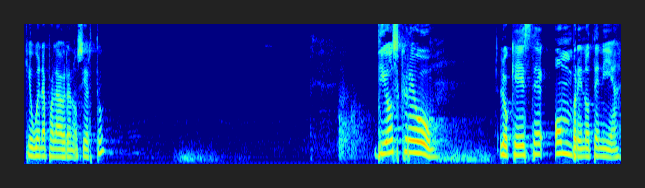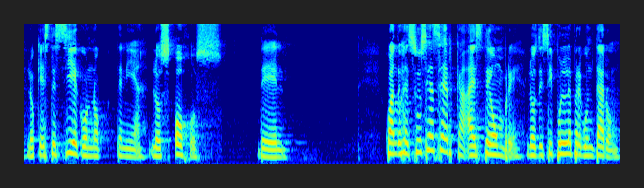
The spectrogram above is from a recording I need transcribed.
qué buena palabra, ¿no es cierto? Dios creó lo que este hombre no tenía, lo que este ciego no tenía, los ojos de él. Cuando Jesús se acerca a este hombre, los discípulos le preguntaron,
